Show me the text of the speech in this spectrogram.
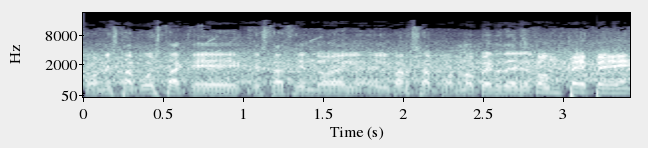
con esta apuesta que, que está haciendo el, el Barça por no perder Con Pepe.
